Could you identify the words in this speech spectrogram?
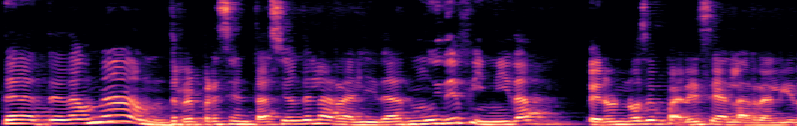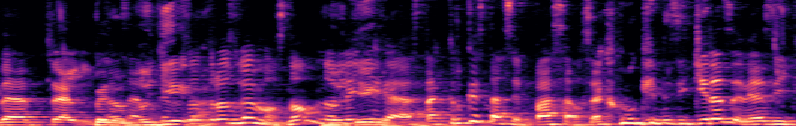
te, da una representación de la realidad muy definida, pero no se parece a la realidad real pero no que llega. nosotros vemos, ¿no? No, le llega. hasta creo que hasta se pasa, o sea, como que ni siquiera se ve así,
